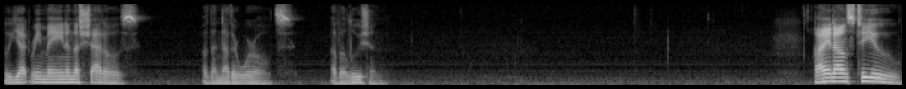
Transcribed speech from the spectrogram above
who yet remain in the shadows of the nether worlds of illusion. I announce to you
